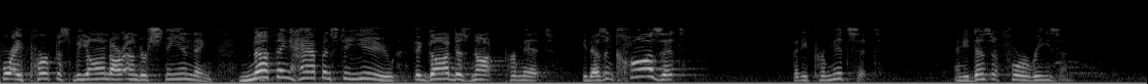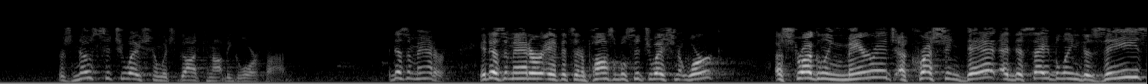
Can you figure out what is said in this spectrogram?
for a purpose beyond our understanding. Nothing happens to you that God does not permit. He doesn't cause it, but He permits it. And He does it for a reason. There's no situation in which God cannot be glorified. It doesn't matter. It doesn't matter if it's an impossible situation at work, a struggling marriage, a crushing debt, a disabling disease.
